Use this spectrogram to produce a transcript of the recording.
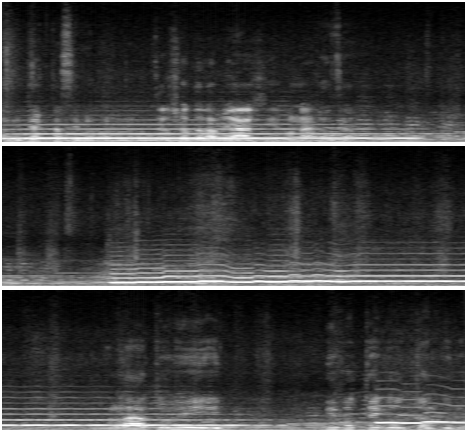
আমি দেখতেছি ব্যাপারটা। সতেরো আমি আসি এখন হ্যাঁ? যা তুমি বিপদ থেকে উদ্ধার করো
